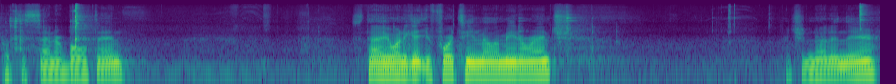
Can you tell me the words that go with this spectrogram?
Put the center bolt in. Now you want to get your 14 millimeter wrench. Put your nut in there.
